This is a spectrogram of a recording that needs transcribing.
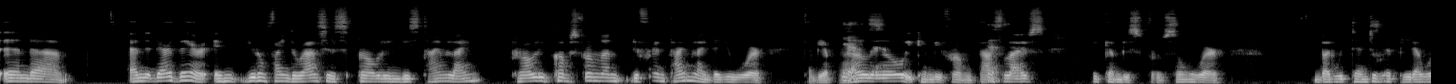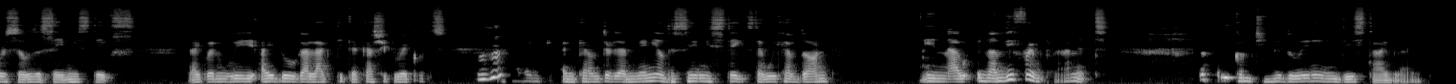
and um, and they're there, and you don't find the answers probably in this timeline. Probably comes from a different timeline that you were. It can be a parallel. Yes. It can be from past yes. lives. It can be from somewhere. But we tend to repeat ourselves the same mistakes. Like when we, I do Galactic Akashic Records. Mm-hmm. I've encountered that many of the same mistakes that we have done in a, in a different planet. We continue doing it in this timeline.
